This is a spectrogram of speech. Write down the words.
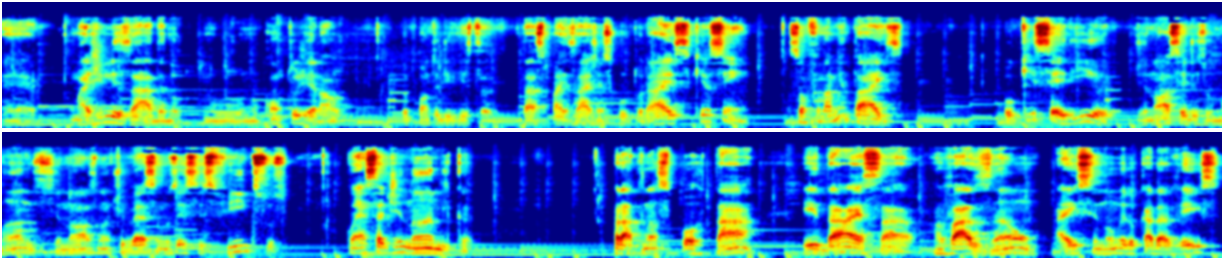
é, uma agilizada no, no, no cômputo geral, do ponto de vista das paisagens culturais, que assim são fundamentais. O que seria de nós seres humanos se nós não tivéssemos esses fixos com essa dinâmica para transportar e dar essa vazão a esse número cada vez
